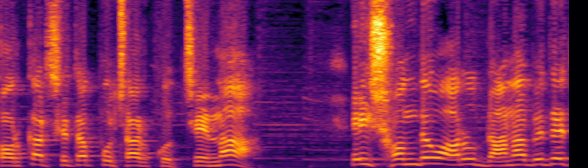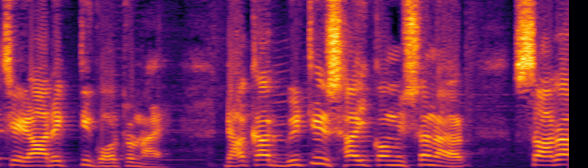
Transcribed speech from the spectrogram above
সরকার সেটা প্রচার করছে না। এই সন্দেহ আরও দানা বেঁধেছে আরেকটি ঘটনায়। ঢাকার ব্রিটিশ হাই কমিশনার সারা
